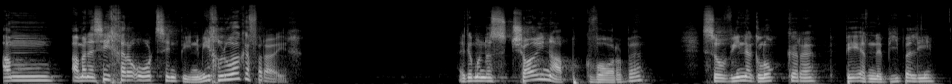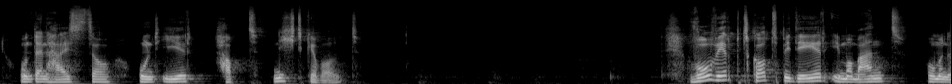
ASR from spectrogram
am, an einem sicheren Ort sind bin. Ich schaue für euch. Er hat um ein Join-up geworben, so wie eine Glockere bei einer Bibel. Und dann heißt es so, und ihr habt nicht gewollt. Wo wirbt Gott bei dir im Moment um ein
